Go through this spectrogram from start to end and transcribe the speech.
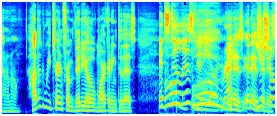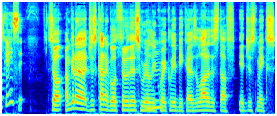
I don't know. How did we turn from video marketing to this? It Oh, still is video, right? It is, it is, You it is. showcase it. So I'm gonna just kind of go through this really Mm-hmm. quickly because a lot of this stuff it just makes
